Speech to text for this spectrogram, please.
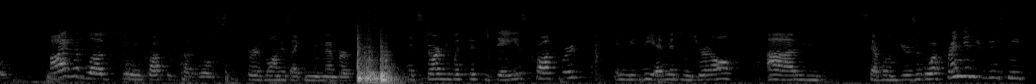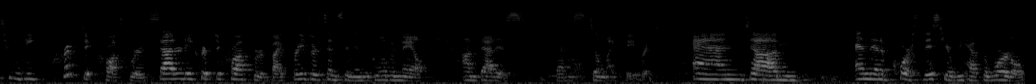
Puzzles. I have loved doing crossword puzzles for as long as I can remember. It started with the today's crossword in the- Edmonton Journal um, several years ago. A friend introduced me to the cryptic crossword, Saturday Cryptic Crossword by Fraser Simpson in the Globe and Mail. Um, that is that is still my favorite. And um, and then of course this year we have the Wordle.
